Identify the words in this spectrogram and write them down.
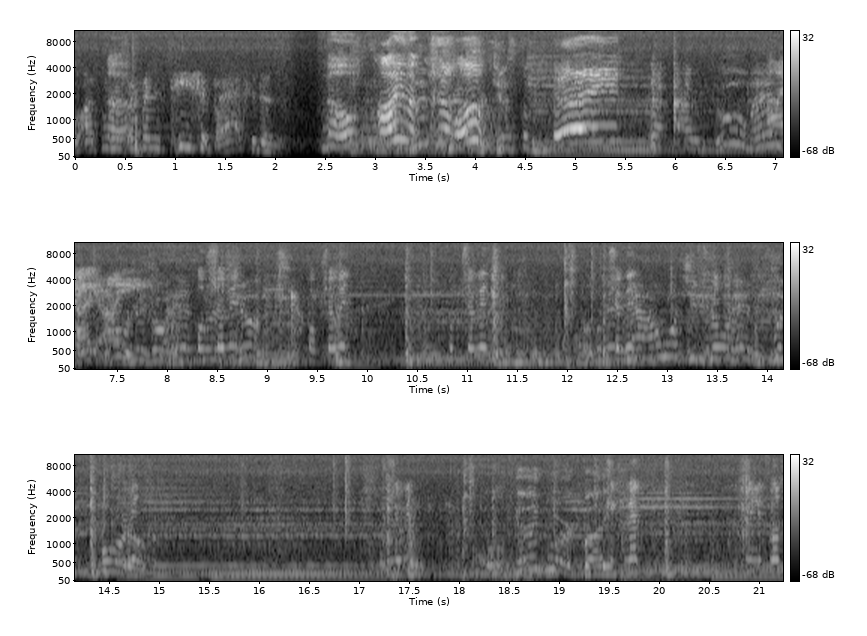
No, I my friend's t-shirt by accident. No, I'm a killer. shirts are Just Hey, cool, man. Aye, Now gonna go ahead Pop shove it. pop shove it. Pop shove it. Pop shove it. now I want you to go ahead and flip the board over. Pop shove it. Well, good work, buddy. Kick flip. Really flip.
